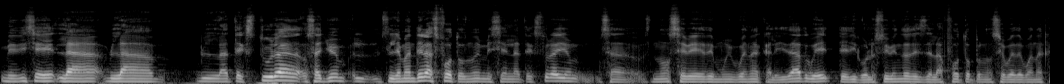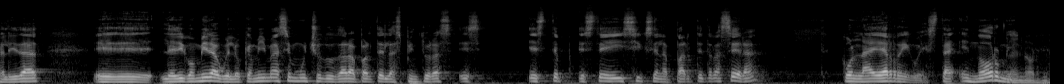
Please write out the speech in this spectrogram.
Me dice, la, la, la textura, o sea, yo le mandé las fotos, ¿no? Y me decían, la textura, yo, o sea, no se ve de muy buena calidad, güey. Te digo, lo estoy viendo desde la foto, pero no se ve de buena calidad. Eh, le digo, mira, güey, lo que a mí me hace mucho dudar, aparte de las pinturas, es este, este ASICS en la parte trasera con la R, güey. Está enorme. Enorme.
